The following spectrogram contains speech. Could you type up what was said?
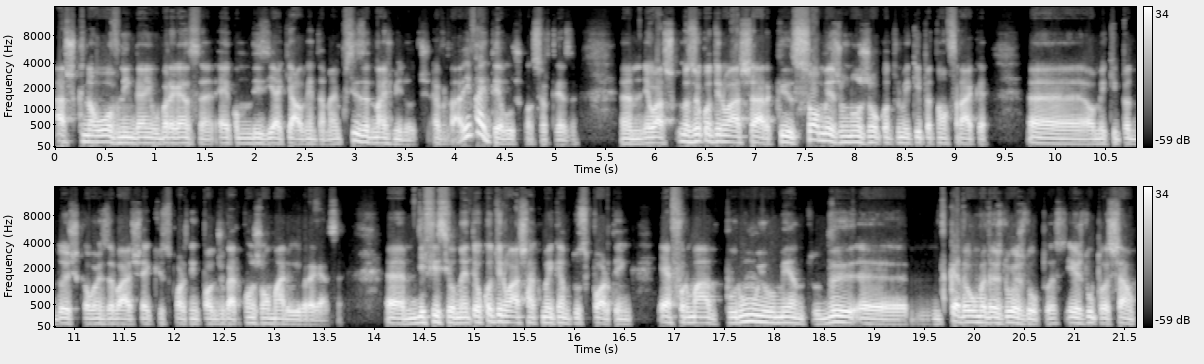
Acho que não houve ninguém. O Bragança, é como dizia aqui alguém também, precisa de mais minutos, é verdade. E vai tê-los, com certeza. Um, eu acho, mas eu continuo a achar que só mesmo num jogo contra uma equipa tão fraca, uh, ou uma equipa de dois escalões abaixo, é que o Sporting pode jogar com João Mário e Bragança. Um, dificilmente. Eu continuo a achar que o meio campo do Sporting é formado por um elemento de, uh, de cada uma das duas duplas, e as duplas são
